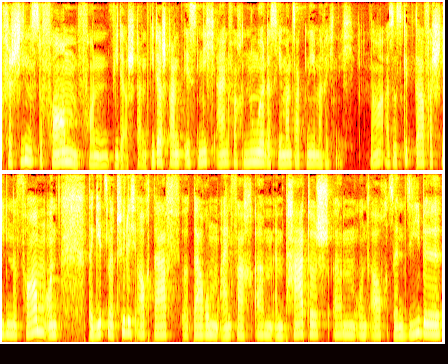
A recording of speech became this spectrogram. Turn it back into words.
verschiedenste Formen von Widerstand. Widerstand ist nicht einfach nur, dass jemand sagt, nee, mache ich nicht. Ne? Also es gibt da verschiedene Formen und da geht es natürlich auch da, darum, einfach ähm, empathisch ähm, und auch sensibel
